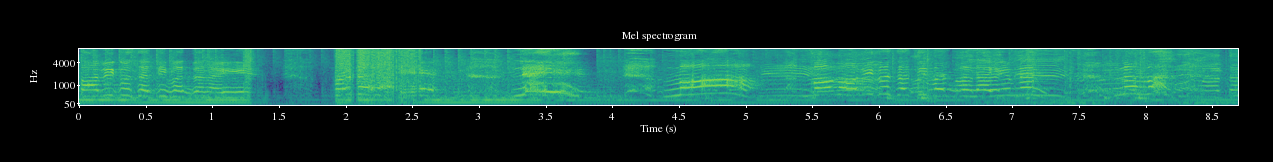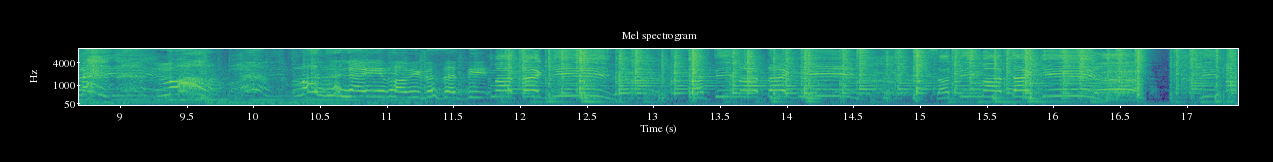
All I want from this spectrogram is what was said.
भाभी को सती मत बनाइए। नहीं, माँ माँ भाभी को सती मत बनाइए। मत बनाइए भाभी को। सती माता की। सती माता की। सती माता की। हाँ। सती माता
